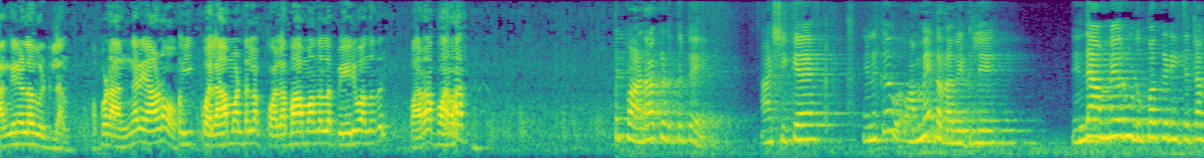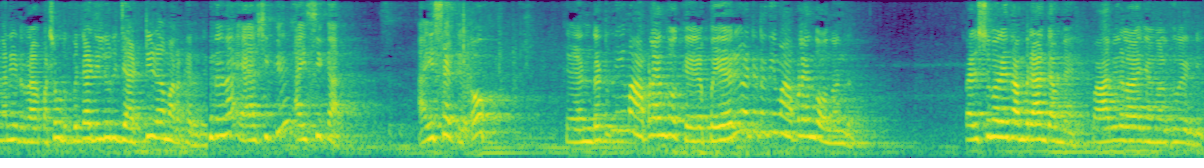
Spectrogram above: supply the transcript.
അങ്ങനെയുള്ള വീട്ടിലാണ്. അപ്പോൾ അങ്ങനെയാണോ ഈ കൊലാമണ്ഡലം കൊലബാമ എന്നുള്ള പേര് വന്നത്? പറ പറ. പാടാക്കെടുത്തിട്ടേ ആഷിക്കെ. നിനക്ക് അമ്മയുണ്ടടാ വീട്ടിൽ? നിന്റെ അമ്മ ഒരു ഉടുപ്പൊക്കെ ഇടിച്ചിട്ട് അങ്ങനെ ഇടറാ. പക്ഷെ ഉടുപ്പിന്റെ അടിയിൽ ഒരു ജട്ടി ഇടാൻ മറക്കരുത്. എന്താ ഐസിക്ക? ഐസക്ക്. ഓ കണ്ടിട്ട് നീ മാപ്പിളയെന്ന് തോ കേ- പേര് കേട്ടിട്ട് നീ മാപ്പിളയെന്ന് തോന്നുന്നുണ്ട്. പരിശുമറിയ തമ്പുരാന്റെ അമ്മേ പാവികളായ ഞങ്ങൾക്ക് വേണ്ടി.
